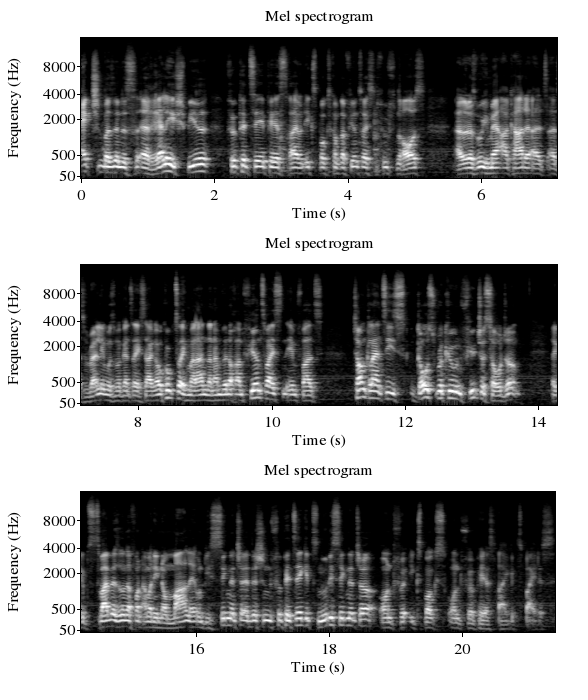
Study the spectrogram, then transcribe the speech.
actionbasiertes äh, Rallye-Spiel für PC, PS3 und Xbox. Kommt am 24.05. raus. Also das ist wirklich mehr Arcade als, als Rallye, muss man ganz ehrlich sagen. Aber guckt es euch mal an. Dann haben wir noch am 24. ebenfalls Tom Clancy's Ghost Raccoon Future Soldier. Da gibt es zwei Versionen davon, einmal die normale und die Signature Edition. Für PC gibt es nur die Signature und für Xbox und für PS3 gibt es beides.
